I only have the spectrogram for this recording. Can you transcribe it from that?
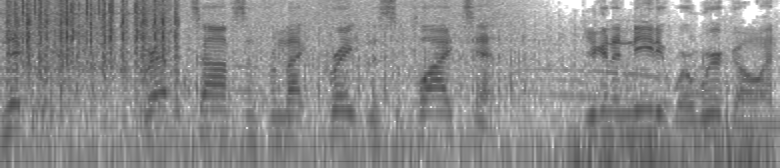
Nichols, grab a Thompson from that crate in the supply tent. You're gonna need it where we're going.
